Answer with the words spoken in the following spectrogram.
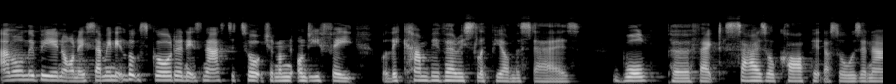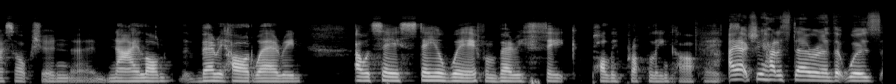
I'm only being honest. I mean, it looks good and it's nice to touch and on, under your feet, but they can be very slippy on the stairs. Wool, perfect. Sisal carpet, that's always a nice option. Um, nylon, very hard wearing. I would say stay away from very thick polypropylene carpet. I actually had a stair runner that was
